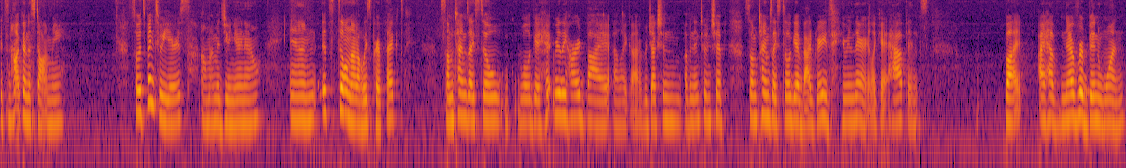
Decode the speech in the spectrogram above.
it's not going to stop me. So it's been two years. Um, I'm a junior now, and it's still not always perfect. Sometimes I still will get hit really hard by a, like a rejection of an internship. Sometimes I still get bad grades here and there, like it happens. But I have never been one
